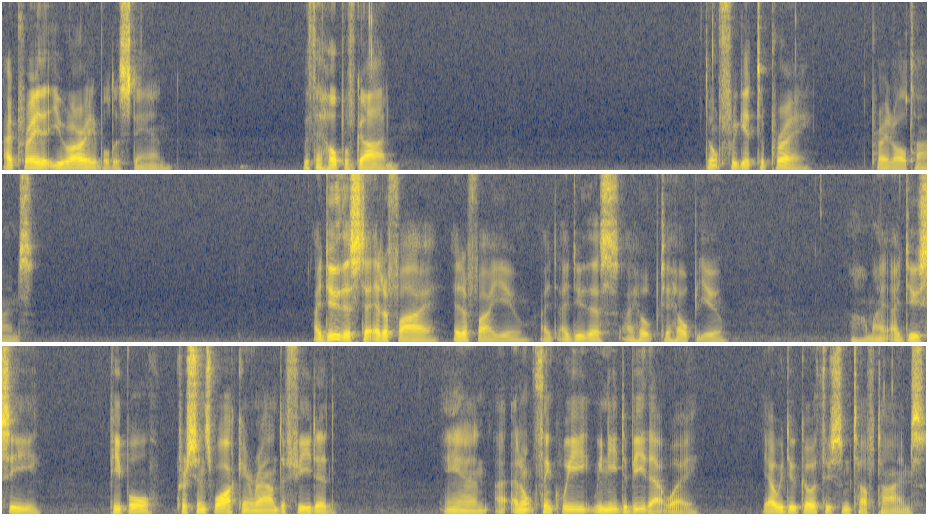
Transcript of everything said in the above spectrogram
I pray that you are able to stand with the help of God. Don't forget to pray. Pray at all times. I do this to edify edify you. I, I do this, I hope, to help you. Um, I, I do see people, Christians walking around defeated, and I, I don't think we, we need to be that way. Yeah, we do go through some tough times,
